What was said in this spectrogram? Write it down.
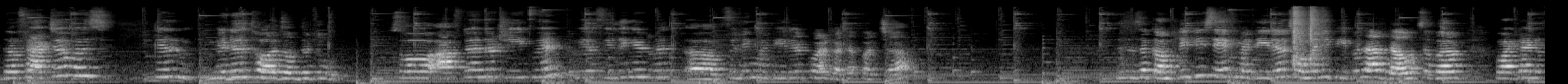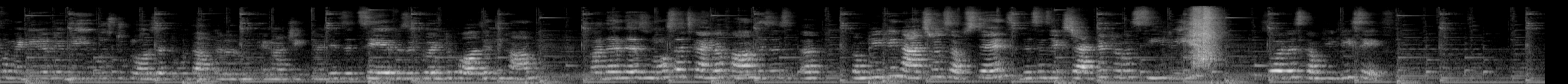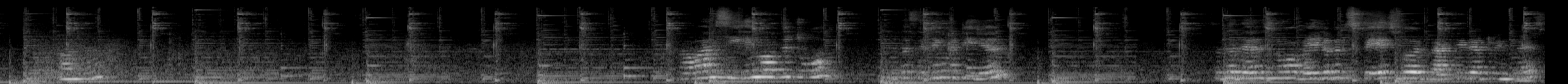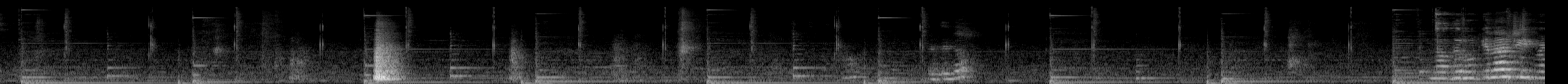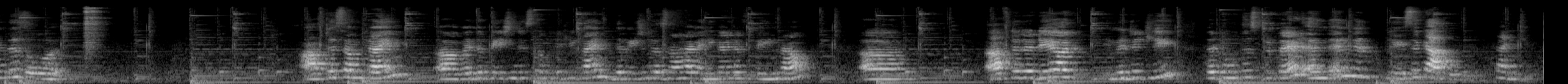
the fracture was till middle thirds of the tooth. So after the treatment, we are filling it with uh, filling material called gutta-percha. This is a completely safe material. So many people have doubts about what kind of a material will be used to close the tooth after a root canal treatment. Is it safe? Is it going to cause any harm? But then there is no such kind of harm. This is a completely natural substance. This is extracted from a seaweed. So it is completely safe. Uh-huh. Now I am sealing off the tooth with the filling material that there is no available space for bacteria to infest. Is it? Now the root canal treatment is over. After some time, uh, when the patient is completely fine, the patient does not have any kind of pain now. Uh, after a day or immediately, the tooth is prepared and then we'll place a cap over it. Thank you.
